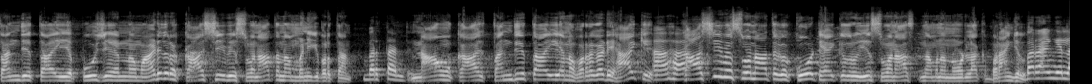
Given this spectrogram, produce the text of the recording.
ತಂದೆ ತಾಯಿಯ ಪೂಜೆಯನ್ನ ಮಾಡಿದ್ರೆ ಕಾಶಿ ವಿಶ್ವನಾಥ ನಮ್ಮ ಮನೆಗೆ ಬರ್ತಾನೆ. ಬರ್ತಾನ್ರಿ ನಾವು ಕಾ ತಂದೆ ತಾಯಿಯನ್ನ ಹೊರಗಡೆ ಹಾಕಿ ಆಹಾ. ಕಾಶಿ ವಿಶ್ವನಾಥಗ ಕೋಟೆ ಹಾಕಿದ್ರು ವಿಶ್ವನಾಥ್ ನಮ್ಮನ್ನ ನೋಡ್ಲಾಕ ಬರಂಗಿಲ್ಲ. ಬರಂಗಿಲ್ಲ.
